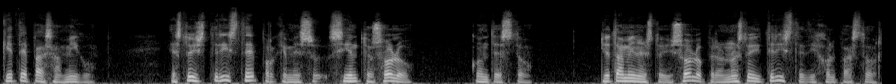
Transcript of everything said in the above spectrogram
¿Qué te pasa, amigo? Estoy triste porque me siento solo, contestó. Yo también estoy solo, pero no estoy triste, dijo el pastor.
